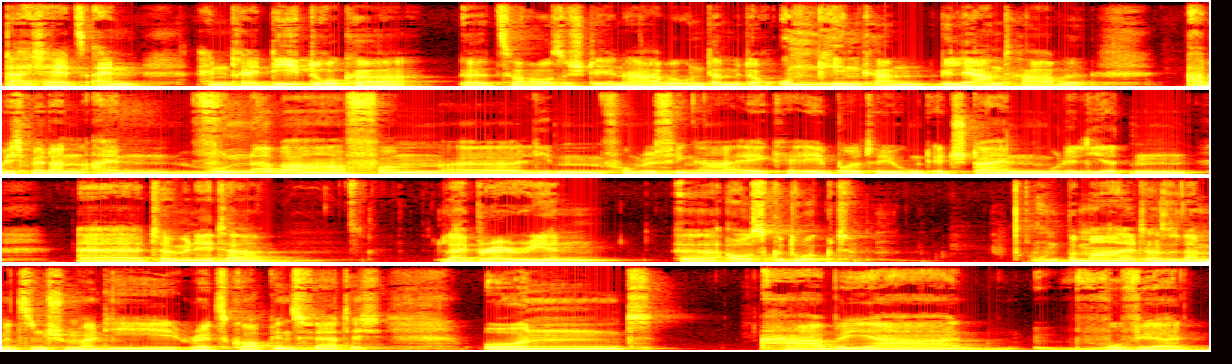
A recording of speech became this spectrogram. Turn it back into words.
da ich ja jetzt einen, einen 3D-Drucker äh, zu Hause stehen habe und damit auch umgehen kann, gelernt habe, habe ich mir dann einen wunderbar vom äh, lieben Fummelfinger, aka Bolter Jugend Itstein, modellierten äh, Terminator Librarian äh, ausgedruckt und bemalt. Also damit sind schon mal die Red Scorpions fertig. Und habe ja, wo wir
